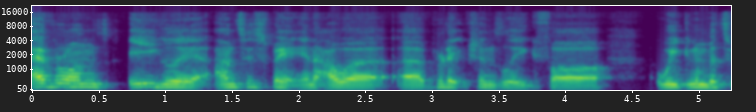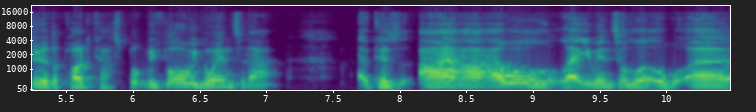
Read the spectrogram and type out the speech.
everyone's eagerly anticipating our uh, predictions league for week number two of the podcast. But before we go into that, because uh, I, I, I will let you into a little uh,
